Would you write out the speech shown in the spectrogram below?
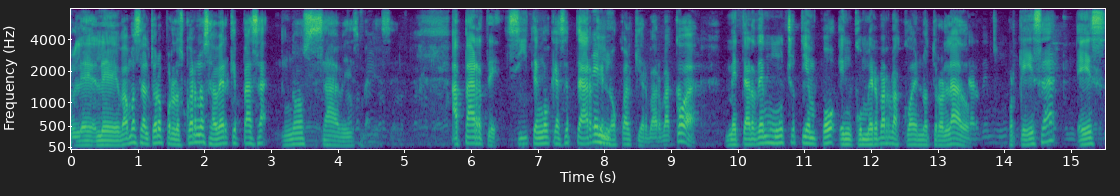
Le, le vamos al toro por los cuernos a ver qué pasa. No sabes, María Cel. Aparte, sí tengo que aceptar que Deli. no cualquier barbacoa. Me tardé mucho tiempo en comer barbacoa en otro lado, porque esa es,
